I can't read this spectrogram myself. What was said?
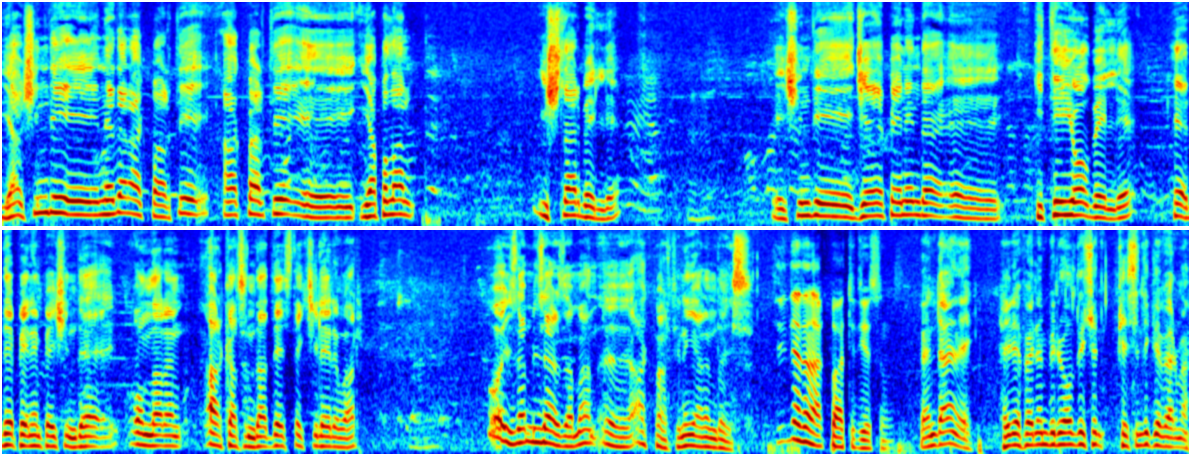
Ya şimdi neden AK Parti? AK Parti e, yapılan işler belli. E, şimdi CHP'nin de e, gittiği yol belli. HDP'nin peşinde, onların arkasında destekçileri var. O yüzden biz her zaman e, AK Parti'nin yanındayız. Siz neden AK Parti diyorsunuz? Ben de HDP'nin biri olduğu için kesinlikle vermem.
